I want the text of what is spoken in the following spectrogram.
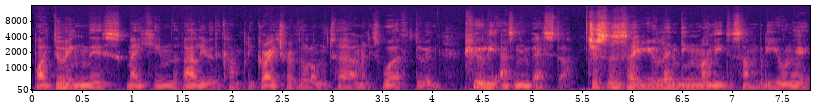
by doing this, making the value of the company greater over the long term and it's worth doing purely as an investor? Just as I say, you're lending money to somebody, you want to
